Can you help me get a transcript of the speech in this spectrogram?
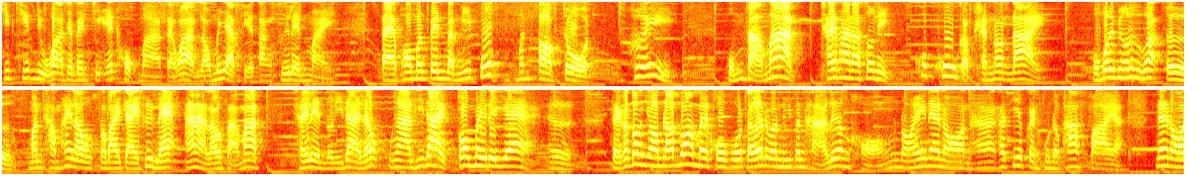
คิดคิดอยู่ว่าอาจจะเป็น GS 6 มา แต่ว่าเราไม่อยากเสียตังค์ซื้อเลนส์ใหม่ แต่พอมันเป็นแบบนี้ปุ๊บ มันตอบโจทย์ เฮ้ย ผมสามารถใช้ Panasonic ควบคู่กับ Canon ได้ ผมก็เลยมีความรู้สึกว่า เออ มันทำให้เราสบายใจขึ้นและอ่าเราสามารถใช้เลนส์ตัวนี้ได้ แล้วงานที่ได้ก็ไม่ได้แย่ เออ แต่ก็ต้องยอมรับว่า Micro Four Third มันมีปัญหาเรื่องของน้อยแน่นอนฮะถ้าเทียบกันคุณภาพไฟล์อะแน่นอน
